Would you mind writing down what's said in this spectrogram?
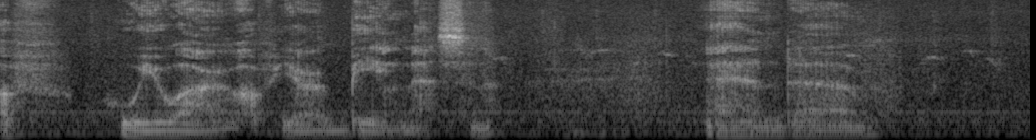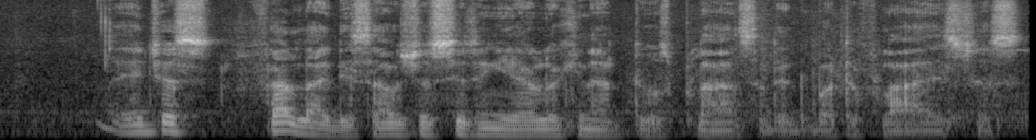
of who you are, of your beingness. You know? And um, it just felt like this. I was just sitting here looking at those plants and the butterflies just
